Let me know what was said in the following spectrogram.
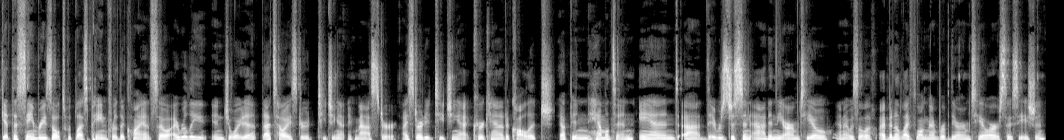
get the same results with less pain for the client. So i really enjoyed it. That's how i started teaching at mcmaster. I started teaching at career canada college up in hamilton and uh, there was just an ad in the rmto and i was a, i've been a lifelong member of the rmto our association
